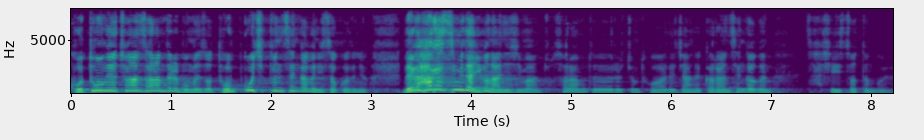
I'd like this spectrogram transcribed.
고통에 처한 사람들을 보면서 돕고 싶은 생각은 있었거든요. 내가 하겠습니다. 이건 아니지만 저 사람들을 좀 도와야 되지 않을까라는 생각은 사실 있었던 거예요.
